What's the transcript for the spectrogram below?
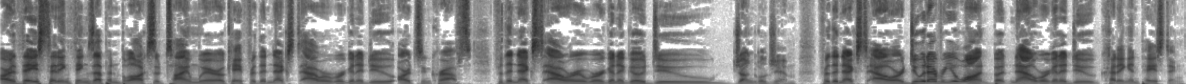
are they setting things up in blocks of time where, okay, for the next hour, we're going to do arts and crafts. For the next hour, we're going to go do jungle gym. For the next hour, do whatever you want, but now we're going to do cutting and pasting.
